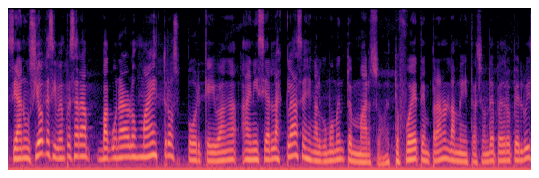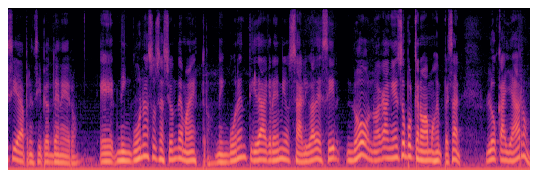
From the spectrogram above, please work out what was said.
Se anunció que se iba a empezar a vacunar a los maestros porque iban a, a, iniciar las clases en algún momento en marzo. Esto fue temprano en la administración de Pedro Pierluisi a principios de enero. Eh, ninguna asociación de maestros, ninguna entidad, gremio salió a decir, no, no hagan eso porque no vamos a empezar. Lo callaron.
